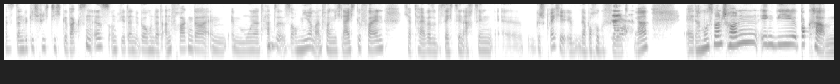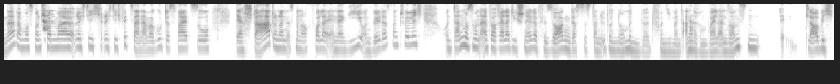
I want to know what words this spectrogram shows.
als es dann wirklich richtig gewachsen ist und wir dann über 100 Anfragen da im, im Monat mhm. hatte, ist auch mir am Anfang nicht leicht gefallen. Ich habe teilweise bis 16, 18 äh, Gespräche in der Woche geführt. Ja. ja. Äh, da muss man schon irgendwie Bock haben, ne? Da muss man schon mal richtig, richtig fit sein. Aber gut, das war jetzt so der Start und dann ist man auch voller Energie und will das natürlich. Und dann muss man einfach relativ schnell dafür sorgen, dass das dann übernommen wird von jemand anderem, weil ansonsten, äh, glaube ich,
